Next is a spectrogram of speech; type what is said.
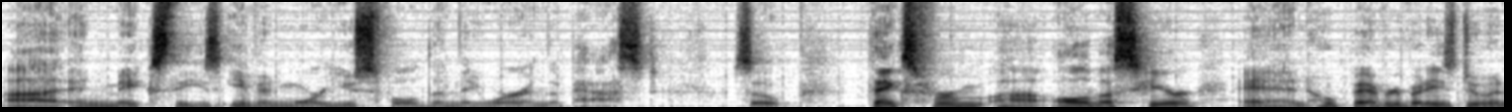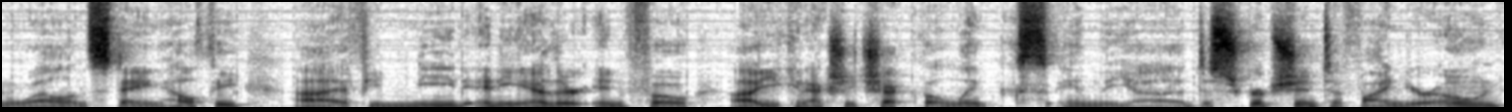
uh, and makes these even more useful than they were in the past. So thanks from uh, all of us here and hope everybody's doing well and staying healthy. Uh, if you need any other info, uh, you can actually check the links in the uh, description to find your own.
